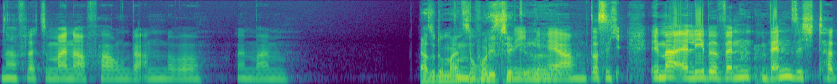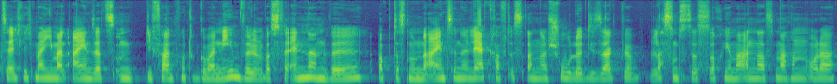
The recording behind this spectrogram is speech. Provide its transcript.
Na, vielleicht sind meine Erfahrungen da andere in meinem also du meinst die Politik? Äh her, dass ich immer erlebe, wenn, wenn sich tatsächlich mal jemand einsetzt und die Verantwortung übernehmen will und was verändern will, ob das nun eine einzelne Lehrkraft ist an der Schule, die sagt, wir lass uns das doch hier mal anders machen oder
